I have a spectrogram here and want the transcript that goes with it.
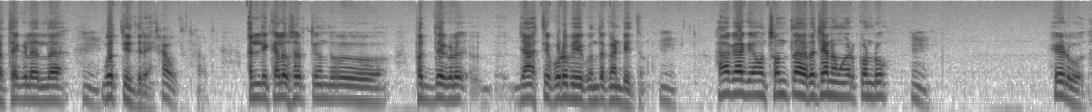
ಕಥೆಗಳೆಲ್ಲ ಗೊತ್ತಿದ್ದರೆ ಅಲ್ಲಿ ಕೆಲವು ಸರ್ತಿ ಒಂದು ಪದ್ಯಗಳು ಜಾಸ್ತಿ ಕೊಡಬೇಕು ಅಂತ ಕಂಡಿತ್ತು ಹಾಗಾಗಿ ಅವನು ಸ್ವಂತ ರಚನೆ ಮಾಡಿಕೊಂಡು ಹೇಳ್ಬೋದು.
